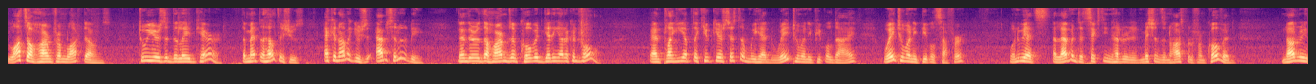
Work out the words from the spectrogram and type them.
lots of harm from lockdowns, two years of delayed care, the mental health issues, economic issues, absolutely. Then there are the harms of COVID getting out of control and plugging up the acute care system. We had way too many people die, way too many people suffer. When we had 11 to 1600 admissions in hospital from COVID, not only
